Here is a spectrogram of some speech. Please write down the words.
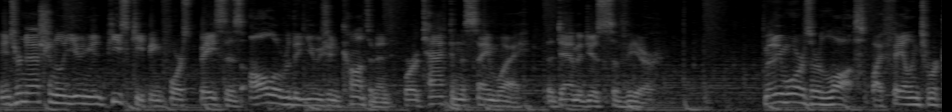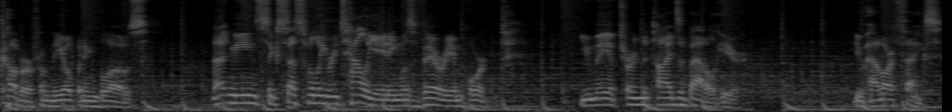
International Union peacekeeping force bases all over the Usian continent were attacked in the same way. The damage is severe. Many wars are lost by failing to recover from the opening blows. That means successfully retaliating was very important. You may have turned the tides of battle here. You have our thanks.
